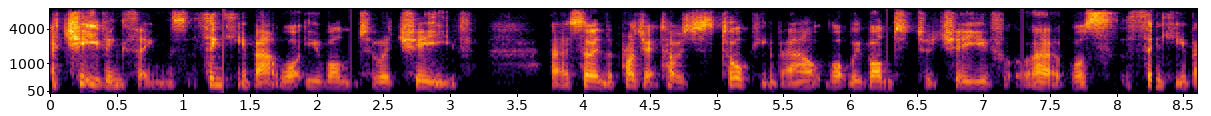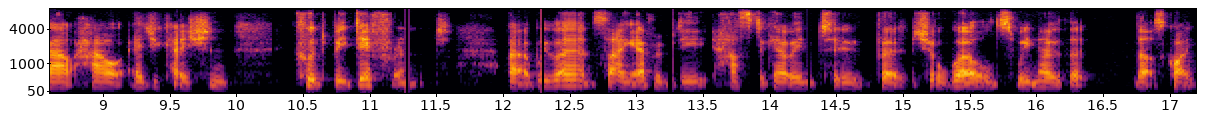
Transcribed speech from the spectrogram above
achieving things, thinking about what you want to achieve. Uh, so in the project I was just talking about, what we wanted to achieve uh, was thinking about how education could be different. Uh, we weren't saying everybody has to go into virtual worlds. We know that that's quite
